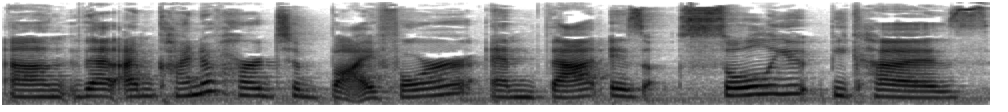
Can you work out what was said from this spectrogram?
um, that I'm kind of hard to buy for. And that is solely because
